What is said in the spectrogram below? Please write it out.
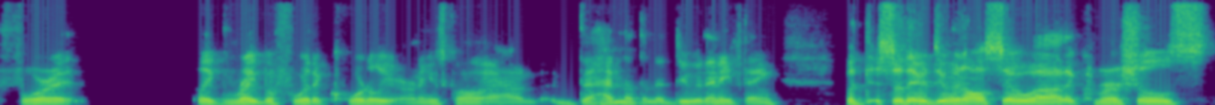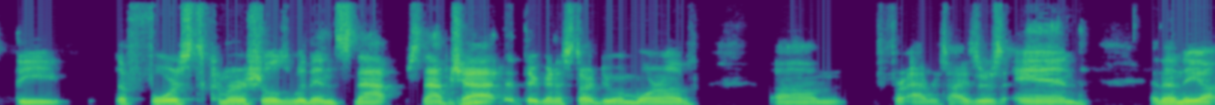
for it like right before the quarterly earnings call uh, that had nothing to do with anything but th- so they're doing also uh, the commercials the the forced commercials within snap snapchat that they're going to start doing more of um, for advertisers and and then they uh,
